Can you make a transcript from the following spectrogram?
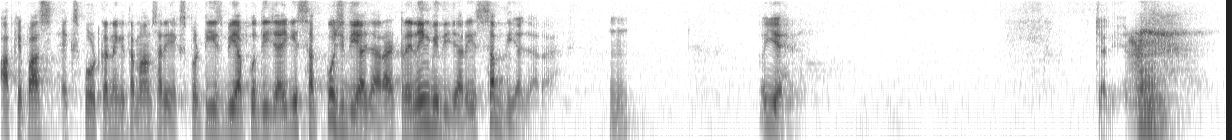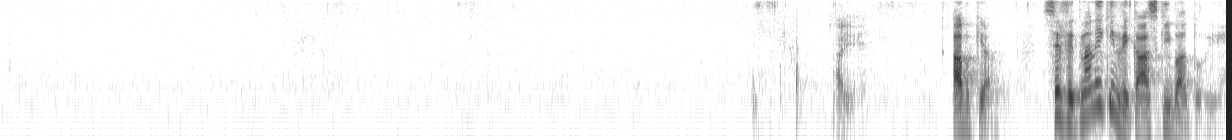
आपके पास एक्सपोर्ट करने की तमाम सारी एक्सपर्टीज़ भी आपको दी जाएगी। सब कुछ दिया जा रहा है ट्रेनिंग भी दी जा रही है, सब दिया जा रहा है? हम्म? तो ये है। चलिए। आइए। अब क्या? सिर्फ़ इतना नहीं कि विकास की बात हो रही है।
